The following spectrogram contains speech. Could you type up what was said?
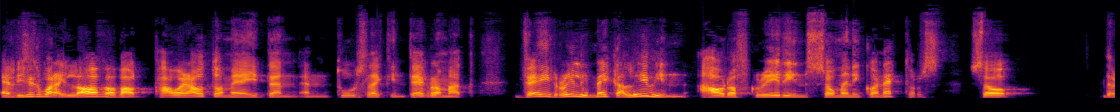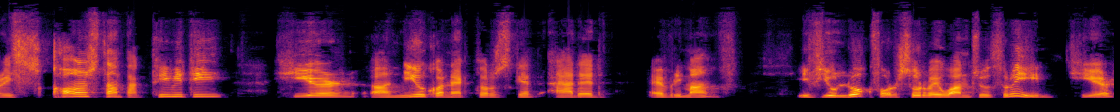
And this is what I love about Power Automate and, and tools like Integromat. They really make a living out of creating so many connectors. So there is constant activity here. Uh, new connectors get added every month. If you look for Survey123 here,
